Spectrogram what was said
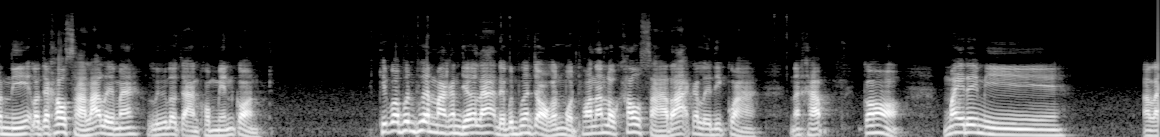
วันนี้เราจะเข้าสาระเลยไหมหรือเราจะอ่านคอมเมนต์ก่อน คิดว่าเพื่อนๆมากันเยอะแล้วเดี๋ยวเพื่อนๆจะออกกันหมดเพราะนั้นเราเข้าสาระกันเลยดีกว่านะครับ ก็ไม่ได้มีอะไร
